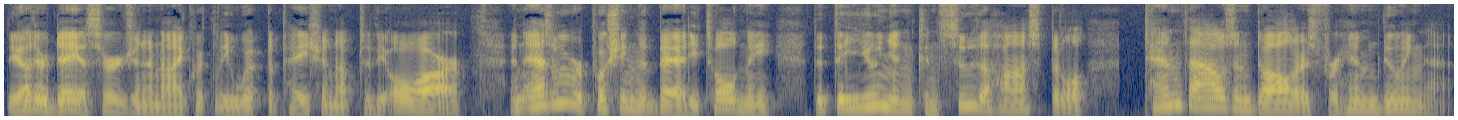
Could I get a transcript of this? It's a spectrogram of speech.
the other day a surgeon and I quickly whipped a patient up to the OR, and as we were pushing the bed, he told me that the union can sue the hospital $10,000 for him doing that.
